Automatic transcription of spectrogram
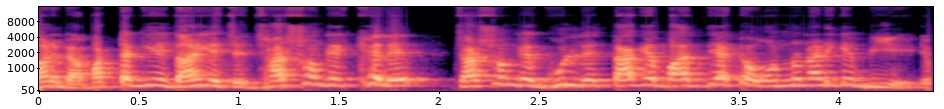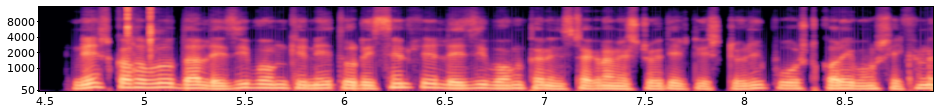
মানে ব্যাপারটা গিয়ে দাঁড়িয়েছে, যার সঙ্গে খেলে, যার সঙ্গে ঘুরলে, তাকে বাদ দিয়ে একটা অন্য নারীকে বিয়ে। নেক্সট কথা বলো দ্য লেজি বংকে নিয়ে। তো রিসেন্টলি লেজি বং তার ইনস্টাগ্রাম স্টোরিতে একটি স্টোরি পোস্ট করে এবং সেখানে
